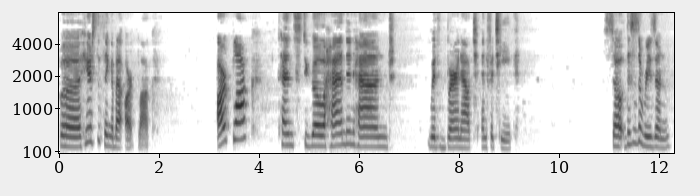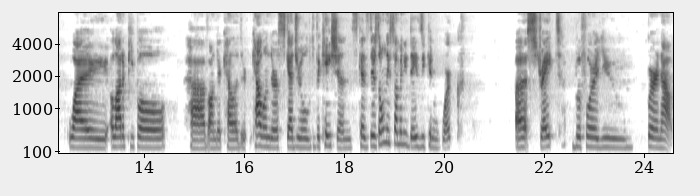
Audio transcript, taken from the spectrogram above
But here's the thing about art block art block tends to go hand in hand with burnout and fatigue. So, this is the reason why a lot of people have on their calendar calendar scheduled vacations because there's only so many days you can work uh, straight before you burn out.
